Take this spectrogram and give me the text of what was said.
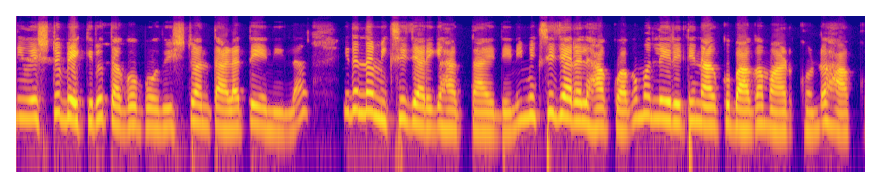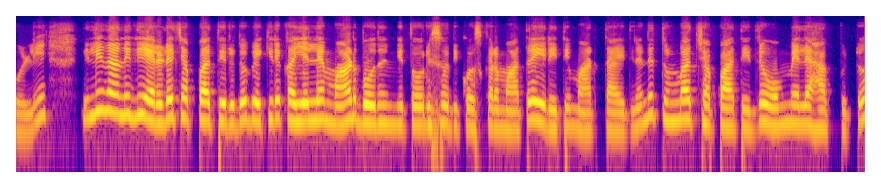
ನೀವು ಎಷ್ಟು ಬೇಕಿರೋ ತಗೋಬೋದು. ಇಷ್ಟು ಅಂತ ಅಳತೆ ಏನಿಲ್ಲ. ಇದನ್ನ ಮಿಕ್ಸಿ ಜಾರಿಗೆ ಹಾಕ್ತಾ ಇದ್ದೀನಿ. ಮಿಕ್ಸಿ ಜಾರಲ್ಲಿ ಹಾಕುವಾಗ ಮೊದಲು ಈ ರೀತಿ ನಾಲ್ಕು ಭಾಗ ಮಾಡಿಕೊಂಡು ಹಾಕ್ಕೊಳ್ಳಿ ಇಲ್ಲಿ ನಾನಿಲ್ಲಿ ಎರಡೇ ಚಪಾತಿ ಇರೋದು. ಬೇಕಿದ್ರೆ ಕೈಯಲ್ಲೇ ಮಾಡ್ಬೋದು. ನಿಮಗೆ ತೋರಿಸೋದಕ್ಕೋಸ್ಕರ ಮಾತ್ರ ಈ ರೀತಿ ಮಾಡ್ತಾ ಇದ್ದೀನಿ. ಅಂದರೆ ತುಂಬ ಚಪಾತಿ ಇದ್ರೆ ಒಮ್ಮೆಲೆ ಹಾಕ್ಬಿಟ್ಟು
